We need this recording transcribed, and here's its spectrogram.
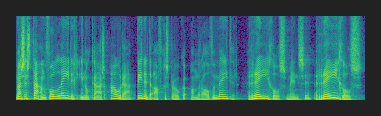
Maar ze staan volledig in elkaars aura, binnen de afgesproken anderhalve meter. Regels, mensen, regels.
